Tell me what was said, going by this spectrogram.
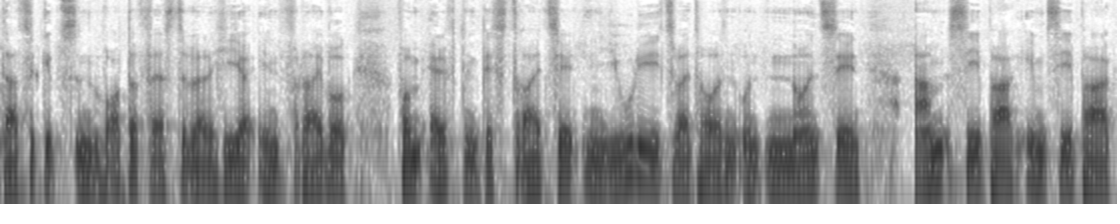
Dazu gibt es ein Water Festival hier in Freiburg vom 11. bis 13. Juli 2019 am Seepark, im Seepark.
